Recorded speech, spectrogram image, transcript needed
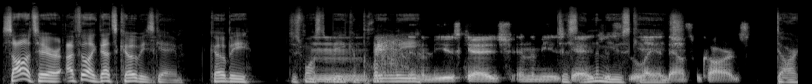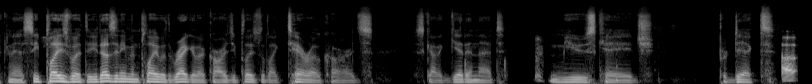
Solitaire, I feel like that's Kobe's game. Kobe just wants to be Mm, completely in the muse cage, in the muse Just cage, in the just muse laying down some cards. Darkness. He plays with, he doesn't even play with regular cards. He plays with like tarot cards. Just got to get in that muse cage, predict. I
